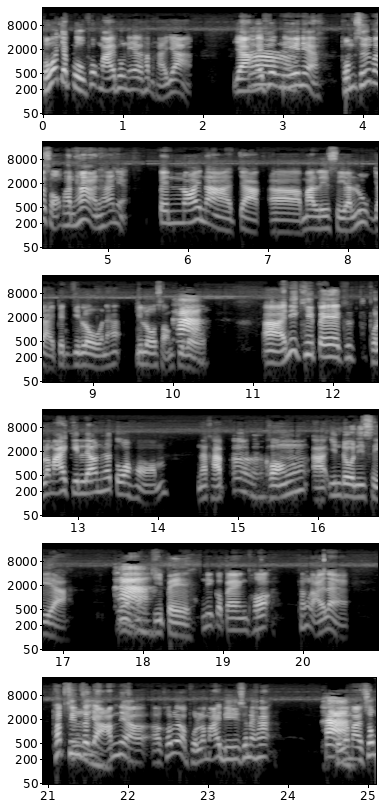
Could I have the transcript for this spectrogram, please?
ผมก็จะปลูกพวกไม้พวกนี้ครับหายาก อย่างไอ้พวกนี้เนี่ย ผมซื้อมาสองพันห้านะฮะเนี่ย เป็นน้อยหนาจากอ่ามาเลเซียลูกใหญ่เป็นกิโลนะฮะกิโลสองกิโลอ่าอันนี้คีเปคือผลไม้กินแล้วเนื้อตัวหอมนะครับเออของอ่าอินโดนีเซียค่ะเนี่ยฮะกีเป นี่ก็แปลงเพาะทั้งหลายแหละ ทับทิมอืมสยามเนี่ยเอ่อเขาเรียกว่าผลไม้ดีใช่ไหมฮะค่ะ ผลไม้ส้ม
